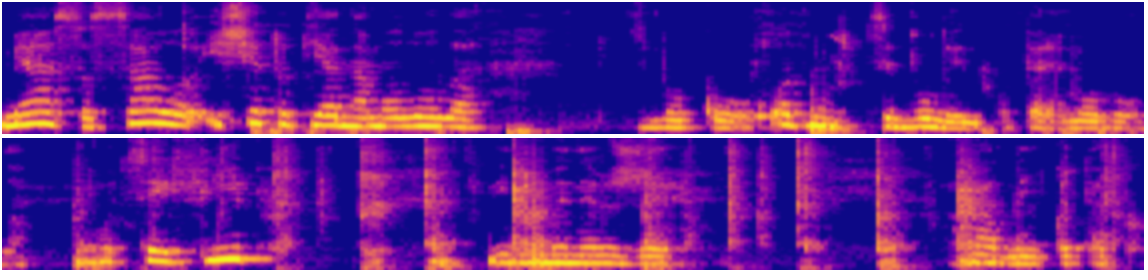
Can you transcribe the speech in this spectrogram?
М'ясо, сало. І ще тут я намолола з боку одну цибулинку перемолола. Оцей хліб, він у мене вже гарненько так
